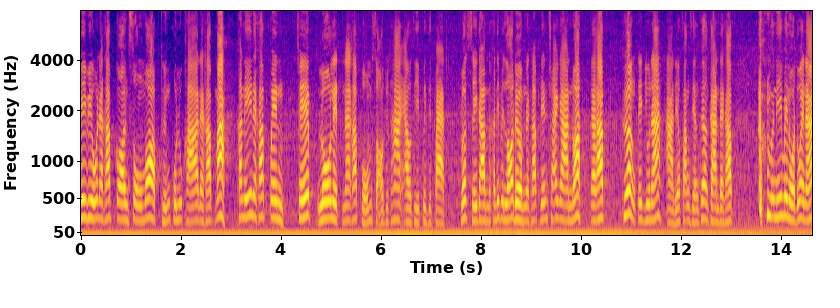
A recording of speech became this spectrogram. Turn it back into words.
รีวิวนะครับก่อนส่งมอบถึงคุณลูกค้านะครับมาคันนี้นะครับเป็น เชฟโรเลตนะครับผม 2.5 LT ปี 18 รถสีดำคันนี้เป็นล้อเดิมนะครับเน้นใช้งานเนาะนะครับ เครื่องติดอยู่นะ อ่าเดี๋ยวฟังเสียงเครื่องกันนะครับ วันนี้ไม่โหลดด้วยนะ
